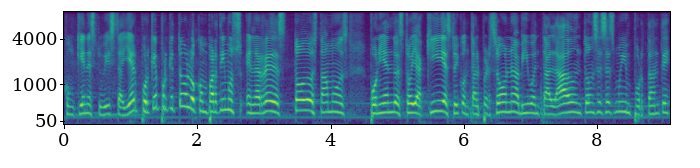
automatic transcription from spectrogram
con quién estuviste ayer. ¿Por qué? Porque todo lo compartimos en las redes, todo estamos poniendo estoy aquí, estoy con tal persona, vivo en tal lado, entonces es muy importante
